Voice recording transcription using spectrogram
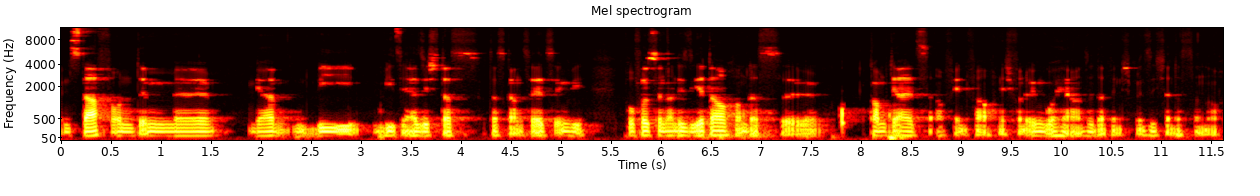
im Staff und im äh, ja, wie, wie sehr sich das, das Ganze jetzt irgendwie professionalisiert auch und das äh, kommt ja jetzt auf jeden Fall auch nicht von irgendwo her. Also da bin ich mir sicher, dass dann auch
